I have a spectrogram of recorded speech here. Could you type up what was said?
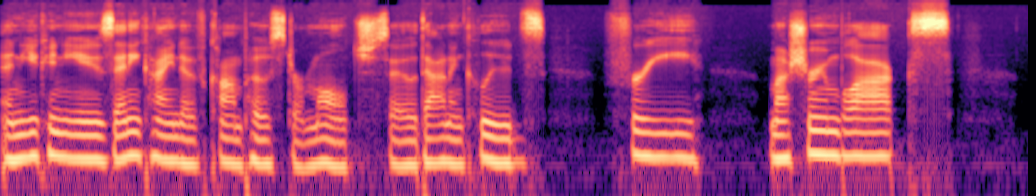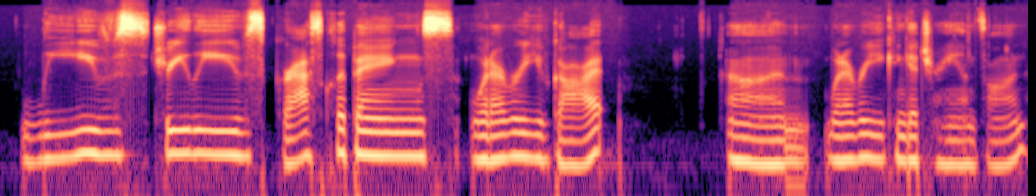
And you can use any kind of compost or mulch. So that includes free mushroom blocks, leaves, tree leaves, grass clippings, whatever you've got, um, whatever you can get your hands on.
